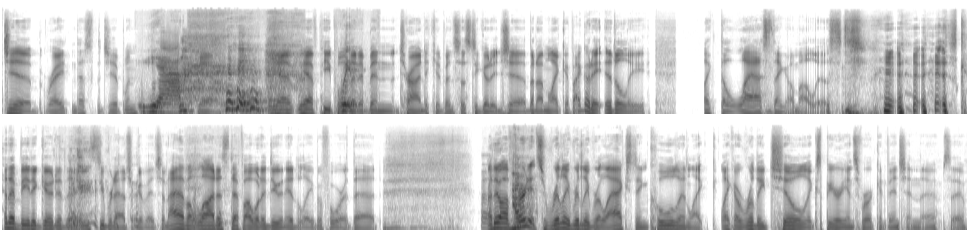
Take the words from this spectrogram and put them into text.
Jib, right? That's the Jib one. yeah. Yeah, yeah. we have we have people that have been trying to convince us to go to Jib, but I'm like, if I go to Italy, like the last thing on my list is gonna be to go to the Supernatural convention. I have a lot of stuff I want to do in Italy before that. I know I've heard I- it's really, really relaxed and cool and like like a really chill experience for a convention though. So,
